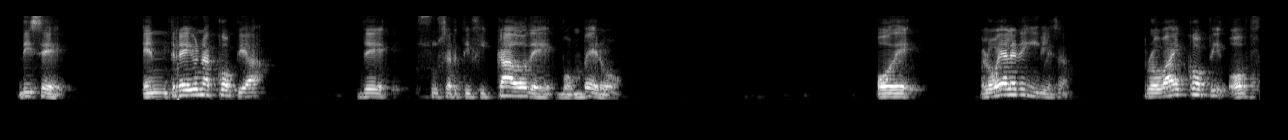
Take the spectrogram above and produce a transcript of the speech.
Dice, entregue una copia de su certificado de bombero o de, lo voy a leer en inglés, ¿eh? provide copy of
